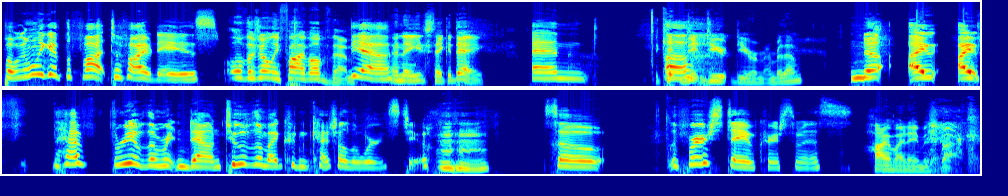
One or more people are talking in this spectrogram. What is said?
but we only get the fought to five days. Well, there's only five of them, Yeah, and they each take a day. and Uh. do, do you do you remember them? no, I I have three of them written down. Two of them I couldn't catch all the words to. Mm-hmm. So, the first day of Christmas, Hi, my name is Brak.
